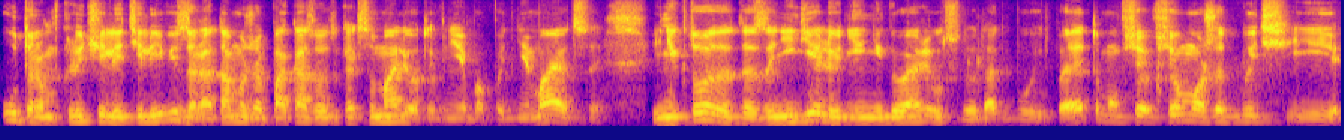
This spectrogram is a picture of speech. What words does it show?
утром включили телевизор, а там уже показывают, как самолеты в небо поднимаются, и никто за неделю не, не говорил, что так будет. Поэтому все, все может быть и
